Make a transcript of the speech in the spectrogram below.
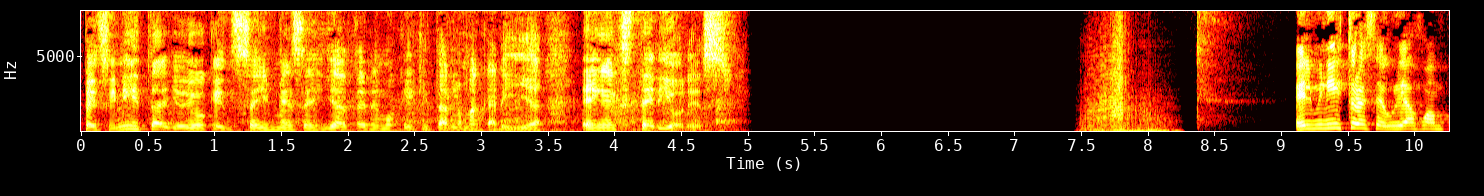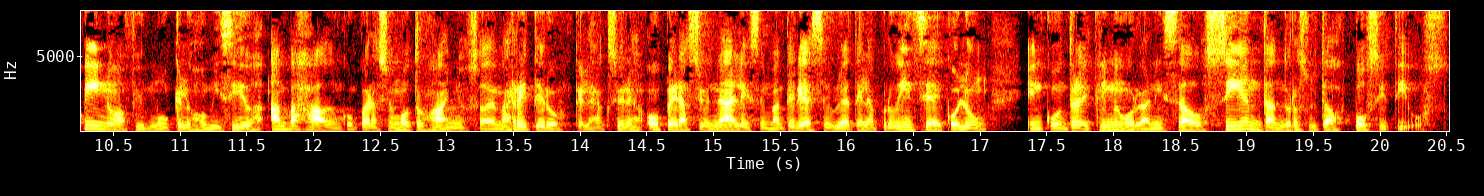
pesimista, yo digo que en seis meses ya tenemos que quitar la mascarilla en exteriores. El ministro de Seguridad Juan Pino afirmó que los homicidios han bajado en comparación a otros años. Además reiteró que las acciones operacionales en materia de seguridad en la provincia de Colón en contra del crimen organizado siguen dando resultados positivos.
